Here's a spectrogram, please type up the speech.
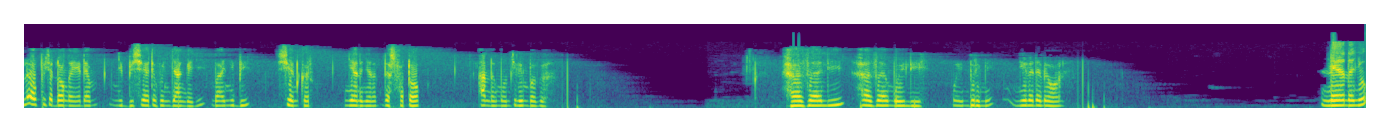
la ëpp ca donga yi dem ñibbi seeti fuñ jànge ji mbaa ñibbi seen kër. Ñenn ña nag des fa toog ànd ak moom ci lim bëgg. Haza lii haza mooy lii mooy mbir mi nii la demee woon. Nee nañu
